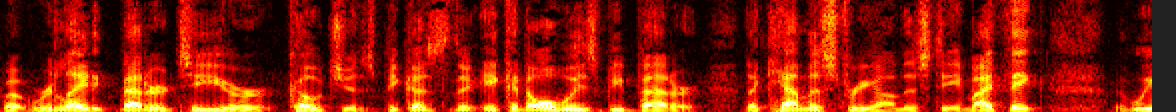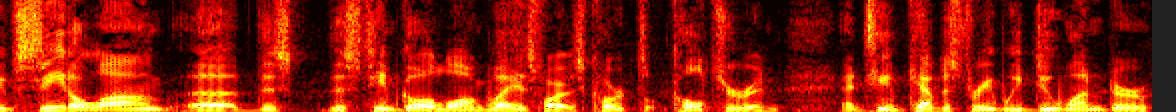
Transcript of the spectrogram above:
but relate better to your coaches because it could always be better. The chemistry on this team. I think we've seen a long uh, this this team go a long way as far as culture and, and team chemistry. We do wonder,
